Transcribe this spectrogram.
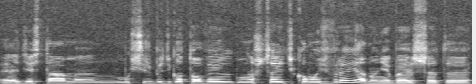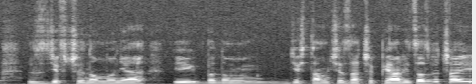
e, gdzieś tam e, musisz być gotowy no, szczelić komuś w ryja, no nie będziesz szedł e, z dziewczyną, no nie, i będą gdzieś tam cię zaczepiali, zazwyczaj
